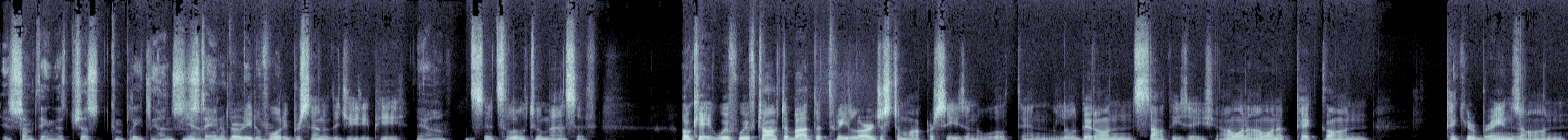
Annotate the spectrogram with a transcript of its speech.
is something that's just completely unsustainable. Yeah, Thirty to forty percent of the GDP. Yeah, it's it's a little too massive. Okay, we've we've talked about the three largest democracies in the world and a little bit on Southeast Asia. I want to I want to pick on pick your brains on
